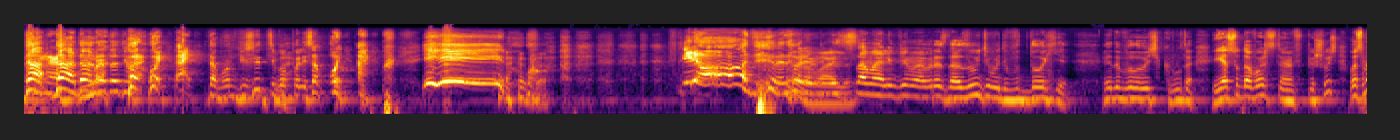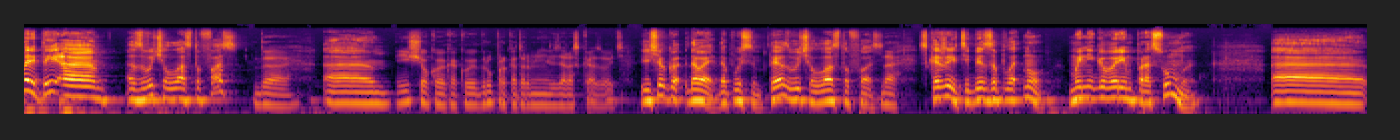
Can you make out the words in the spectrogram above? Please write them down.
Да, да, да, да, да, типа, ой, ай, там он бежит, типа, по лесам, ой, вперед! Это прям самое любимое, просто озвучивать вдохи. Это было очень круто. Я с удовольствием впишусь. Вот смотри, ты э, озвучил Last of Us. Да. Э, И еще кое-какую игру, про которую мне нельзя рассказывать. еще, давай, допустим, ты озвучил Last of Us. Да. Скажи, тебе заплатили... Ну, мы не говорим про суммы. Э,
